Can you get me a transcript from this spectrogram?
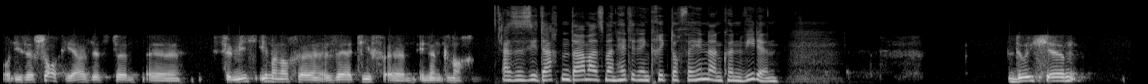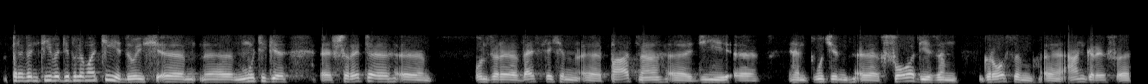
und dieser Schock ja, sitzt äh, für mich immer noch sehr tief in den Knochen. Also Sie dachten damals, man hätte den Krieg doch verhindern können. Wie denn? Durch ähm, präventive Diplomatie, durch ähm, mutige Schritte unserer westlichen Partner, die Herrn Putin äh, vor diesem großen äh, Angriff äh,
